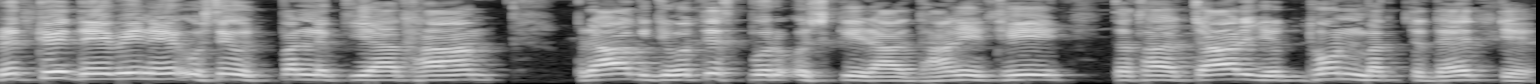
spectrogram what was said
पृथ्वी देवी ने उसे उत्पन्न किया था। प्राग ज्योतिषपुर उसकी राजधानी थी तथा चार युद्धोन्मत्त दैत्य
